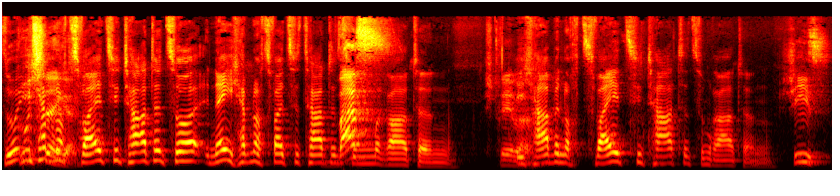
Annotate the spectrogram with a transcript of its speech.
So, Gut, ich habe noch zwei Zitate zur. Nee, ich habe noch zwei Zitate Was? zum Raten. Streber. Ich habe noch zwei Zitate zum Raten. Schieß.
